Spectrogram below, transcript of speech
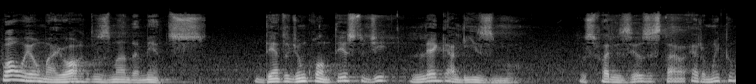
qual é o maior dos mandamentos? Dentro de um contexto de legalismo. Os fariseus eram muito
